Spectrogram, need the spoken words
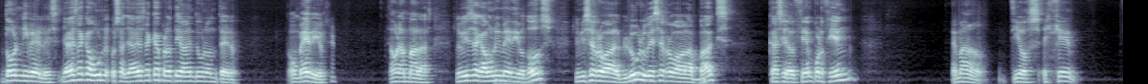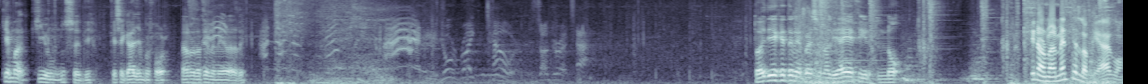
dos niveles. Ya le saca uno, o sea, ya le saca prácticamente uno entero. O medio. A unas malas. Le hubiese sacado uno y medio, dos. Le hubiese robado el blue, le hubiese robado las bugs. casi al 100%. Hermano, Dios, es que... Qué más Q, no sé, tío. Que se callen, por favor. La rotación de mierda, tío. Tú ahí tienes que tener personalidad y decir no. Sí, normalmente es lo que hago.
